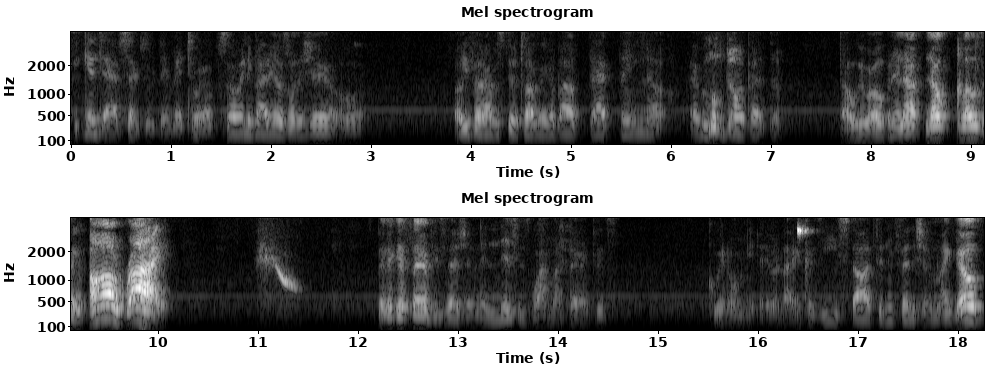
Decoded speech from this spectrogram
begin to have sex with them at 12. So anybody else want to share? Or oh, you thought I was still talking about that thing? No. I moved on past them. Thought we were opening up. Nope, closing. All right. It's been a good therapy session, and this is why my therapist quit on me. Like, because he starts it and finishes. I'm like, yo,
